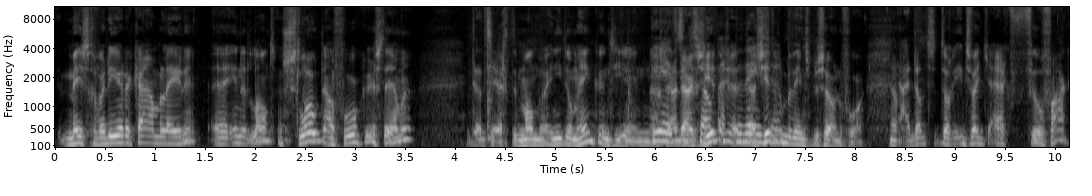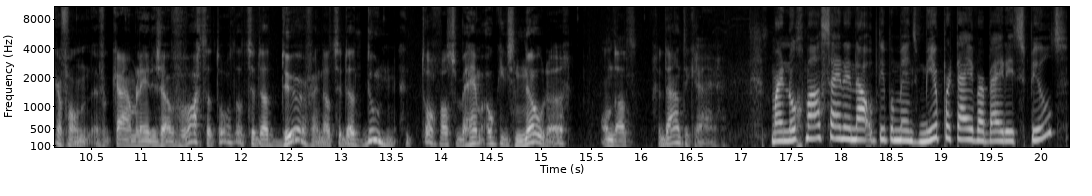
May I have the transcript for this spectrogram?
meest gewaardeerde Kamerleden eh, in het land. Een sloot aan voorkeurstemmen. Dat is echt een man waar je niet omheen kunt hier in Den Haag. Die Daar, daar, zitten, echt daar bewindspersonen voor. Ja. Ja. dat is toch iets wat je eigenlijk veel vaker van, van Kamerleden zou verwachten, toch? Dat ze dat durven en dat ze dat doen. En toch was er bij hem ook iets nodig om dat gedaan te krijgen. Maar nogmaals, zijn er nou op dit moment meer partijen waarbij dit speelt?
